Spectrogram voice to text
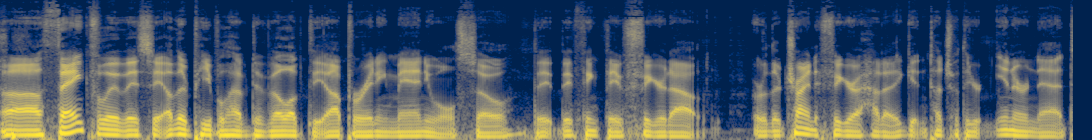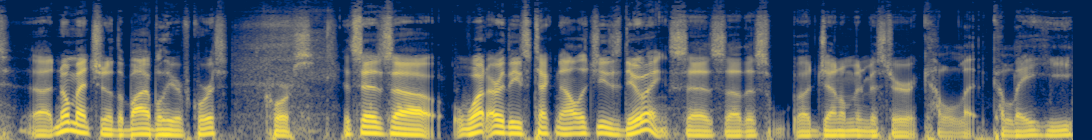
Uh, thankfully, they say other people have developed the operating manual, so they, they think they've figured out or they're trying to figure out how to get in touch with your internet. Uh, no mention of the Bible here, of course. Of course. It says, uh, "What are these technologies doing?" Says uh, this uh, gentleman, Mister Kalehi,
